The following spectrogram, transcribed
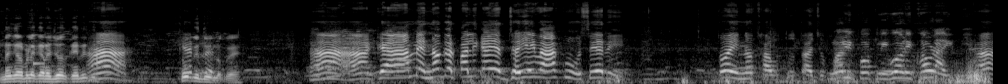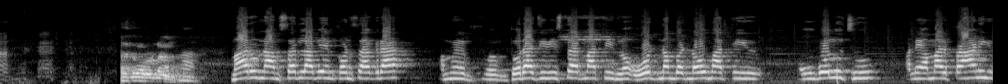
નગરપાલિકા રજૂઆત કરી હા. શું કીધું લોકોએ? હા હા કે અમે નગરપાલિકાએ જ જઈ આવ્યા આખું શેરી. તોય નથી આવતું તાજું પાણી. લોલીપોપની ગોળી ખવડાવી દે હા. તમારું નામ? હા. મારું નામ સરલાબેન કણસાગરા. અમે ધોરાજી વિસ્તારમાંથી ન- વોર્ડ નંબર નવમાંથી હું બોલું છું. અને અમારે પાણી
